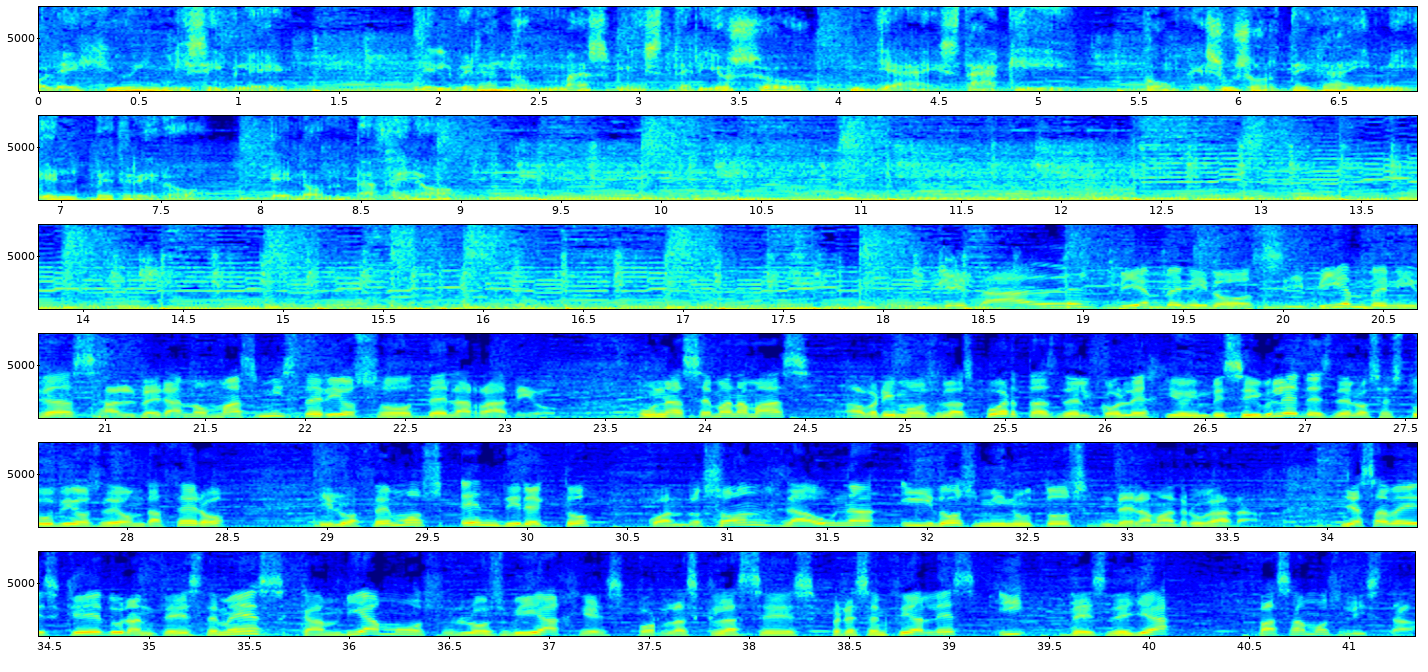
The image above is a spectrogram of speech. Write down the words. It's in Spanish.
Colegio Invisible. El verano más misterioso ya está aquí, con Jesús Ortega y Miguel Pedrero, en Onda Cero. ¿Qué tal? Bienvenidos y bienvenidas al verano más misterioso de la radio. Una semana más abrimos las puertas del Colegio Invisible desde los estudios de Onda Cero y lo hacemos en directo cuando son la una y dos minutos de la madrugada. Ya sabéis que durante este mes cambiamos los viajes por las clases presenciales y desde ya pasamos lista.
